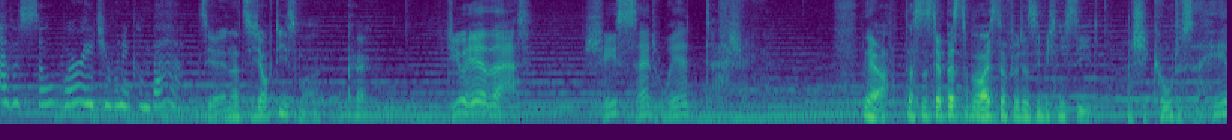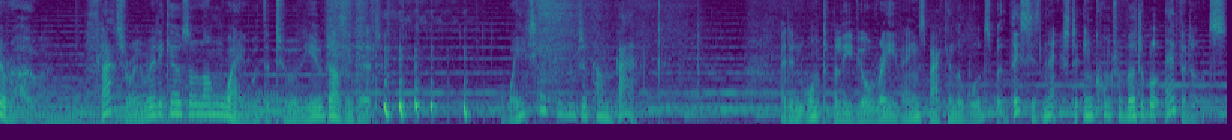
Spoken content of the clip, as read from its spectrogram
I was so worried you wouldn't come back. Sie erinnert sich auch diesmal. Okay. Did you hear that? She said we're dashing. Ja, das ist der beste Beweis dafür, dass sie mich nicht sieht. And she called us a hero. Flattery really goes a long way with the two of you, doesn't it? Waiting for you to come back. I didn't want to believe your ravings back in the woods, but this is next to incontrovertible evidence.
